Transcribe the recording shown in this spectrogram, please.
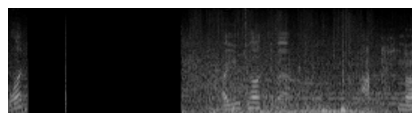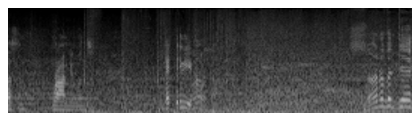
What are you talking about? Ah, nothing. Romulans. Maybe a Klingon. Son of a dick.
